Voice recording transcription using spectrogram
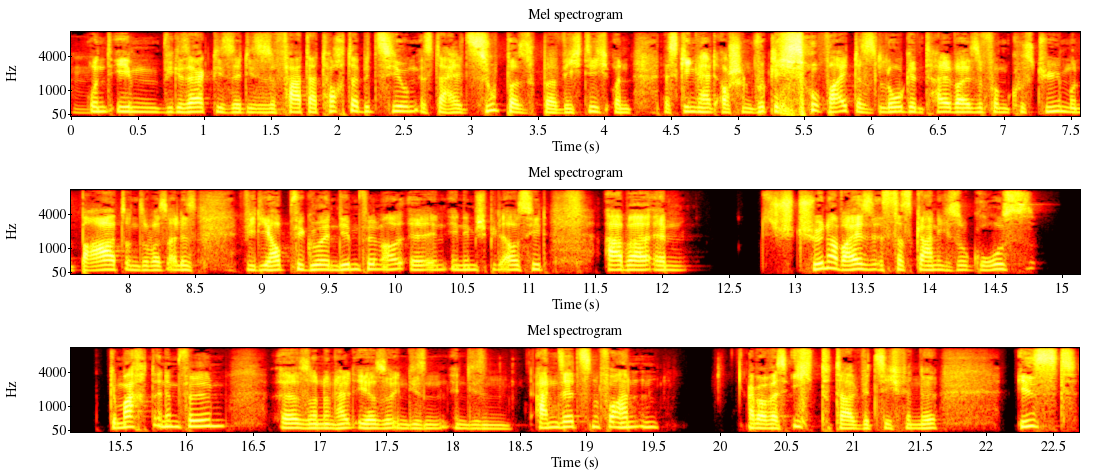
Mhm. Und eben, wie gesagt, diese, diese Vater-Tochter-Beziehung ist da halt super, super wichtig. Und es ging halt auch schon wirklich so weit, dass Logan teilweise vom Kostüm und Bart und sowas alles, wie die Hauptfigur in dem Film, äh, in, in dem Spiel aussieht. Aber ähm, schönerweise ist das gar nicht so groß gemacht in dem Film, äh, sondern halt eher so in diesen, in diesen Ansätzen vorhanden. Aber was ich total witzig finde, ist,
